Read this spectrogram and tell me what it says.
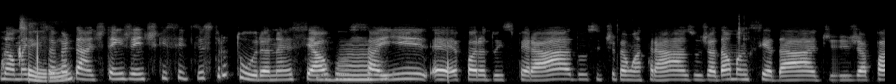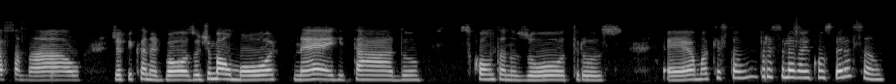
Não, mas Sim. isso é verdade. Tem gente que se desestrutura, né? Se algo uhum. sair é, fora do esperado, se tiver um atraso, já dá uma ansiedade, já passa mal, já fica nervoso, ou de mau humor, né? Irritado, desconta nos outros. É uma questão para se levar em consideração.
